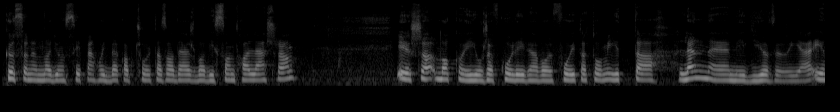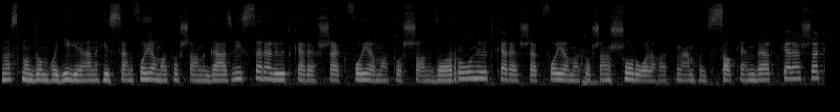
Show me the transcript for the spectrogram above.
Köszönöm nagyon szépen, hogy bekapcsolt az adásba viszont hallásra. És a Makai József kollégával folytatom itt, lenne-e még jövője? Én azt mondom, hogy igen, hiszen folyamatosan gázvízszerelőt keresek, folyamatosan varrónőt keresek, folyamatosan sorolhatnám, hogy szakembert keresek,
